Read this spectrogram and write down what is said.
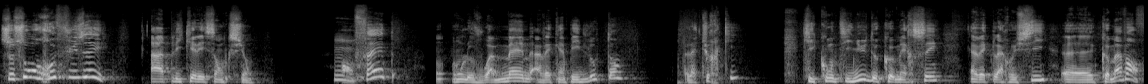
se sont refusés à appliquer les sanctions. Hmm. En fait, on, le voit même avec un pays de l'OTAN, la Turquie, qui continue de commercer avec la Russie comme avant.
